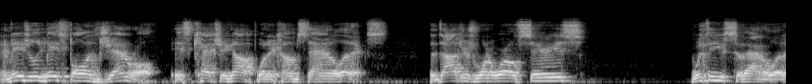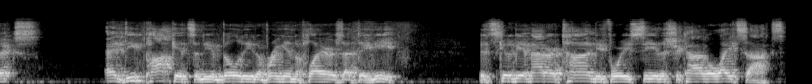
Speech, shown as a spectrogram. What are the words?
And Major League Baseball in general is catching up when it comes to analytics. The Dodgers won a World Series with the use of analytics and deep pockets and the ability to bring in the players that they need. It's going to be a matter of time before you see the Chicago White Sox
